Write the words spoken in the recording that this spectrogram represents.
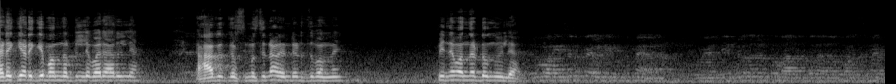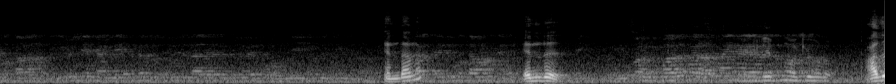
ഇടയ്ക്കിടയ്ക്ക് വന്നിട്ടില്ല വരാറില്ല. ആകെ ക്രിസ്മസിനാണ് എന്റെ അടുത്ത് വന്നേ. പിന്നെ വന്നിട്ടൊന്നുമില്ല. എന്താണ്? എന്ത്? അത്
